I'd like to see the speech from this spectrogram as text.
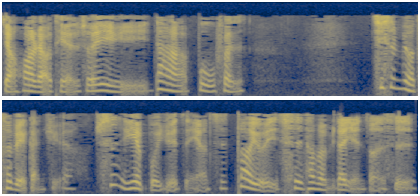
讲话聊天，所以大部分其实没有特别感觉，就是你也不会觉得怎样。直到有一次，他们比较严重的是。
